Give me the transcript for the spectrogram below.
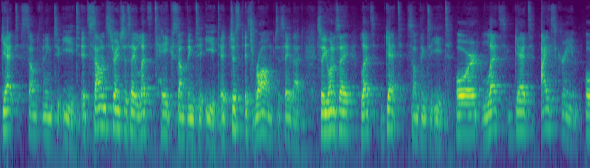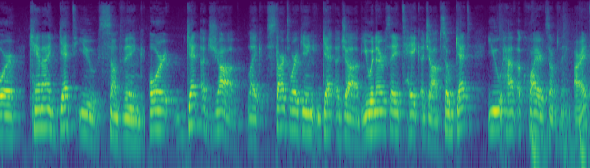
get something to eat. It sounds strange to say, let's take something to eat. It just, it's wrong to say that. So you wanna say, let's get something to eat. Or let's get ice cream. Or can I get you something? Or get a job. Like start working, get a job. You would never say take a job. So get you have acquired something, all right?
